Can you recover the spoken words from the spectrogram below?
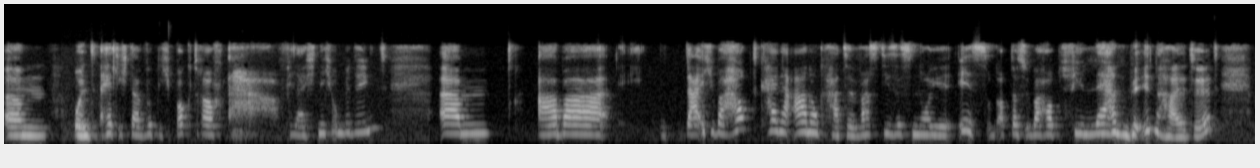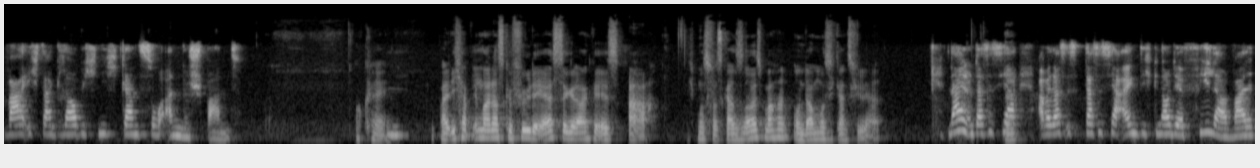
Ähm, und hätte ich da wirklich Bock drauf? Ah, vielleicht nicht unbedingt. Ähm, aber da ich überhaupt keine Ahnung hatte, was dieses Neue ist und ob das überhaupt viel Lernen beinhaltet, war ich da, glaube ich, nicht ganz so angespannt. Okay. Hm. Weil ich habe immer das Gefühl, der erste Gedanke ist, ah, ich muss was ganz Neues machen und da muss ich ganz viel lernen. Nein, und das ist ja, ja, aber das ist, das ist ja eigentlich genau der Fehler, weil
